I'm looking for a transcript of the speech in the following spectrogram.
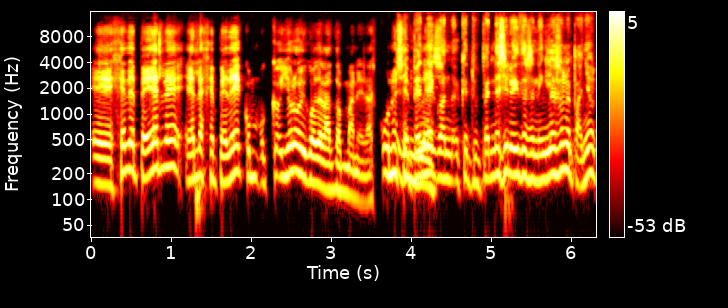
Eh, GDPR, LGPD, ¿cómo- yo lo oigo de las dos maneras. Uno es en inglés. cuando, que depende si lo dices en inglés o en español.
